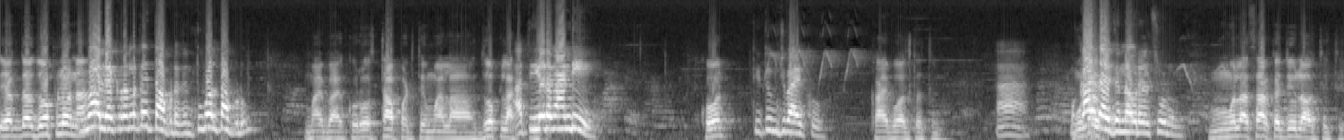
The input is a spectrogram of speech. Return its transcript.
एकदा झोपलो ना तुम्हाला लेकराला काही थापडायचं आणि तुम्हाला थापडू? माय बायको रोज थापडते मला झोप आता लागते. येड गांडी कोण? ती तुमची बायको. काय बोलता तुम्ही? हा. मग काय जायचं नवऱ्याला सोडून? मुलासारखं जीव लावते ती.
